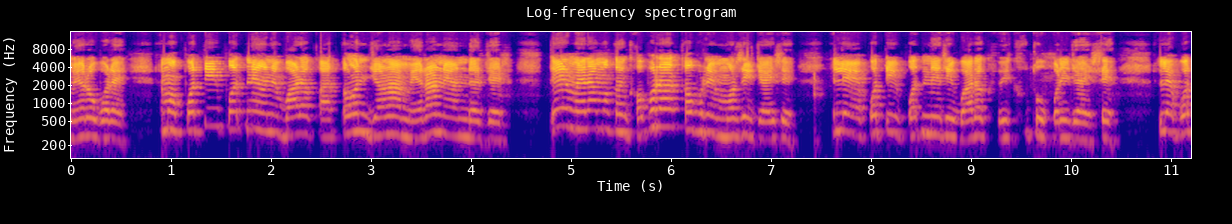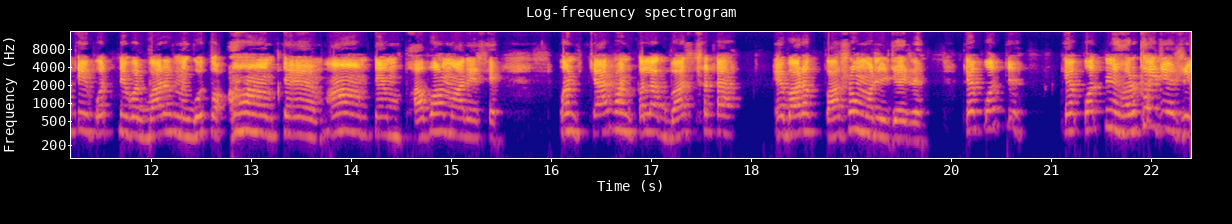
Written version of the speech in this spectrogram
મેરો ભરાય એમાં પતિ, પત્ની અને બાળક આ ત્રણ જણા મેરાની અંદર જાય છે. તે મેરામાં કંઈ ખબરા ખબરી મસી જાય છે. એટલે પતિ, પત્નીથી બાળક વિખતું પડી જાય છે. એટલે પતિ, પત્ની પર બાળકને ગોતો આમ તેમ આમ તેમ ફાફા મારે છે. પણ ચાર પાંચ કલાક બાદ છતાં એ બાળક પાછો મળી જાય છે. તે પોતે તે પત્ની હરખાઈ જાય છે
